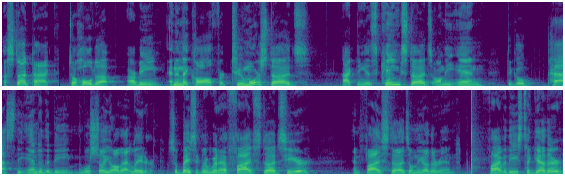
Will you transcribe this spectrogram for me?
a stud pack to hold up our beam. And then they call for two more studs acting as king studs on the end to go past the end of the beam. And we'll show you all that later. So basically we're gonna have five studs here and five studs on the other end. Five of these together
